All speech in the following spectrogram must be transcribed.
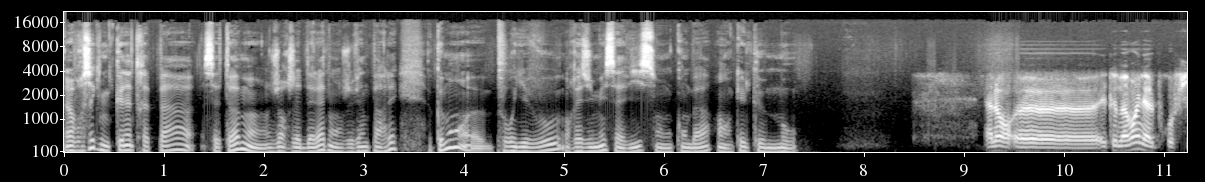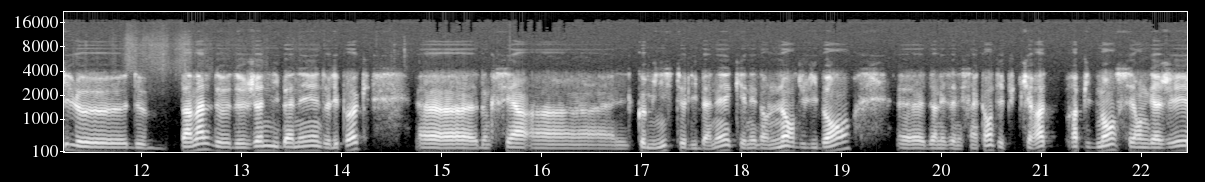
Alors pour ceux qui ne connaîtraient pas cet homme, Georges Abdallah, dont je viens de parler, comment euh, pourriez-vous résumer sa vie, son combat en quelques mots? Alors, euh, étonnamment, il a le profil euh, de pas mal de, jeunes Libanais de l'époque. Euh, donc c'est un, communiste libanais qui est né dans le nord du Liban dans les années 50 et puis qui rapidement s'est engagé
